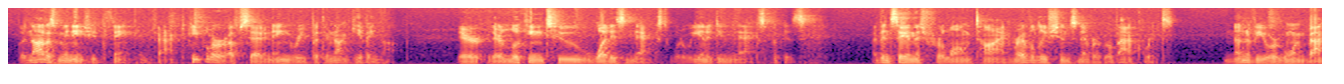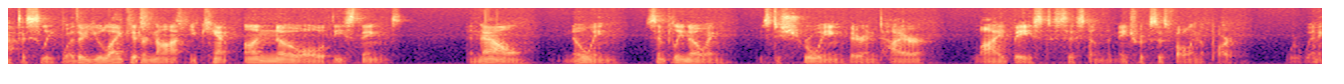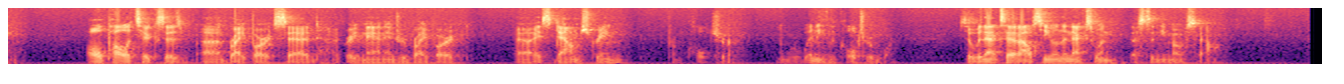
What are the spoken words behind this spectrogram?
But not as many as you'd think, in fact. People are upset and angry, but they're not giving up. They're, they're looking to what is next. What are we going to do next? Because I've been saying this for a long time revolutions never go backwards. None of you are going back to sleep, whether you like it or not. You can't unknow all of these things. And now, knowing Simply knowing is destroying their entire lie based system. The matrix is falling apart. We're winning. All politics, as uh, Breitbart said, a great man, Andrew Breitbart, uh, is downstream from culture. And we're winning the culture war. So, with that said, I'll see you on the next one. Dustin Nemos out.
